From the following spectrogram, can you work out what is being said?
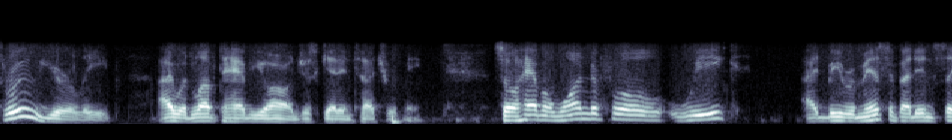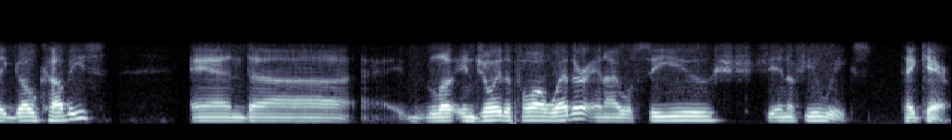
through your leap, I would love to have you on. Just get in touch with me. So have a wonderful week. I'd be remiss if I didn't say go Cubbies. And uh, lo- enjoy the fall weather, and I will see you in a few weeks. Take care.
